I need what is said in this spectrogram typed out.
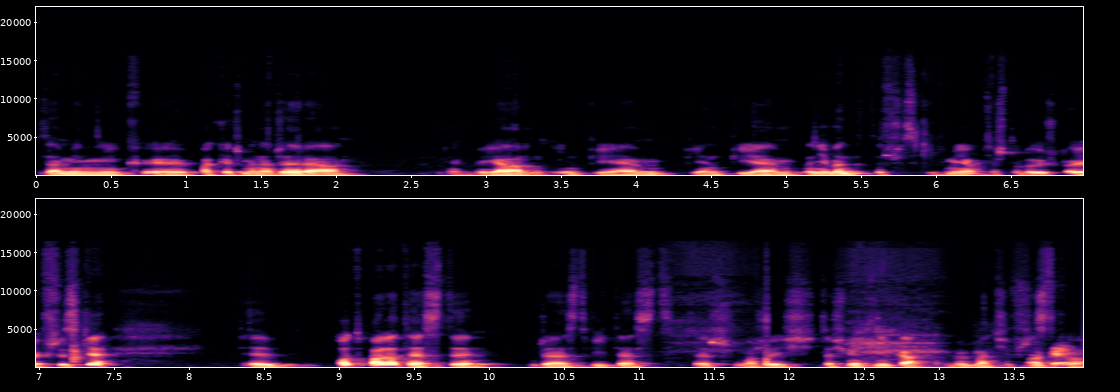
zamiennik y, package managera, jakby yarn, npm, pnpm, no nie będę też wszystkich wymieniał, chociaż to były już prawie wszystkie. Y, odpala testy, jest test też może iść do śmietnika, jakby macie wszystko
